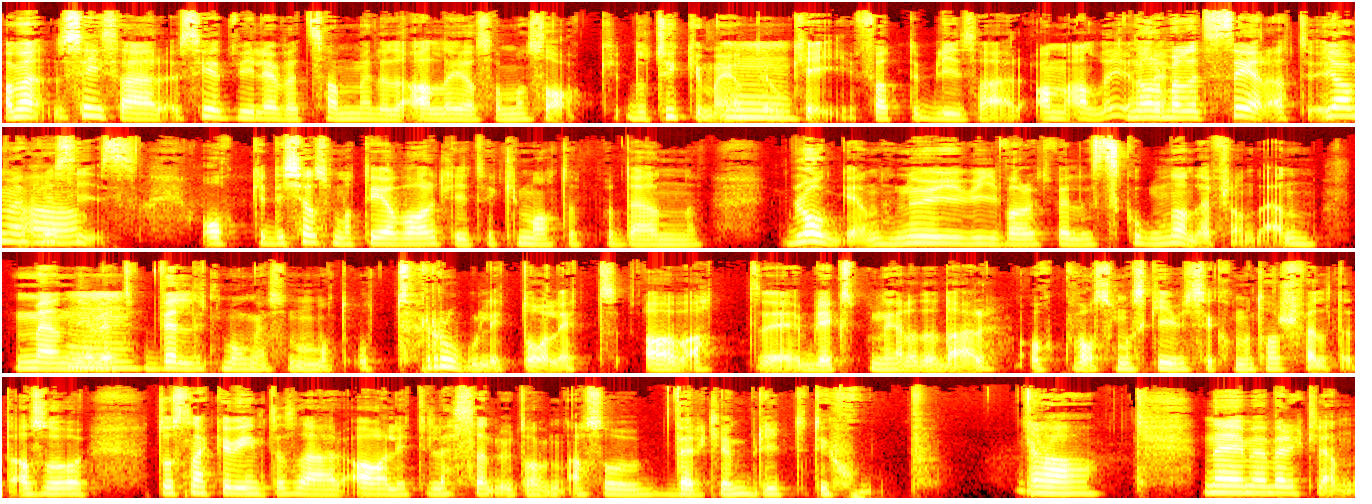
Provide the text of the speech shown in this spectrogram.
ja men säg så här, säg att vi lever i ett samhälle där alla gör samma sak. Då tycker man ju att det är okej för att det blir så här, ja men alla gör det. Normaliserat typ. Ja men precis. Och det känns som att det har varit lite klimatet på den bloggen. Nu har ju vi varit väldigt skonade från den. Men jag vet väldigt många som har mått otroligt dåligt av att eh, bli exponerade där. Och vad som har skrivits i kommentarsfältet. Alltså då snackar vi inte så här, ja lite ledsen utan alltså verkligen brutit ihop. Ja, nej men verkligen.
